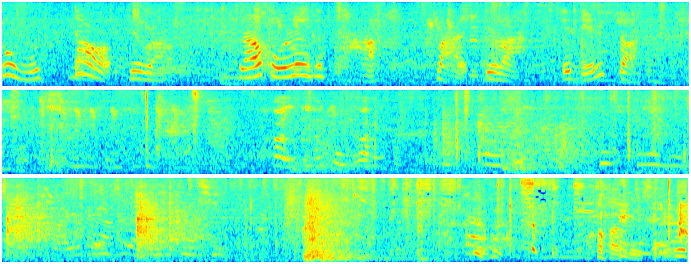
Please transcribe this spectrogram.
够不到，对吧？老虎那个对吧？有点短。哈哈，对不起，对不起。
